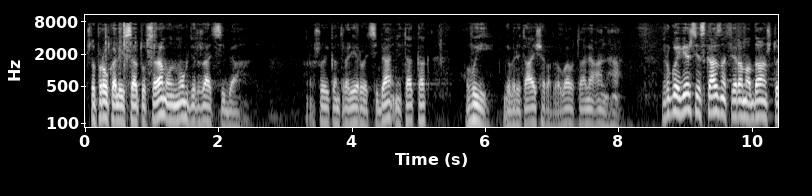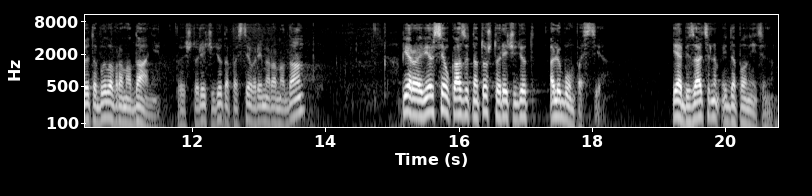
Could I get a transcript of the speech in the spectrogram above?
Что пророк, алейсату сарам, он мог держать себя. Хорошо и контролировать себя не так, как вы, говорит Айша, радаллаху та'аля анха. В другой версии сказано в Рамадан, что это было в Рамадане. То есть, что речь идет о посте во время Рамадан. Первая версия указывает на то, что речь идет о любом посте. И обязательном, и дополнительном.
